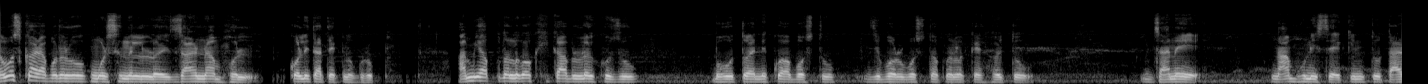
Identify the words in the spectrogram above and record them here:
নমস্কাৰ আপোনালোকক মোৰ চেনেললৈ যাৰ নাম হ'ল কলিতা টেকনো গ্ৰুপ। আমি আপোনালোকক শিকাবলৈ খোজোঁ বহুতো এনেকুৱা বস্তু যিবোৰ বস্তু আপোনালোকে হয়তো জানে নাম শুনিছে কিন্তু তাৰ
